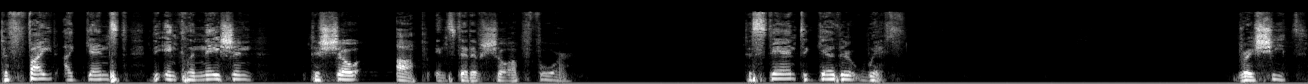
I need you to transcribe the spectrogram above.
To fight against the inclination to show up instead of show up for. To stand together with. Breshit.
